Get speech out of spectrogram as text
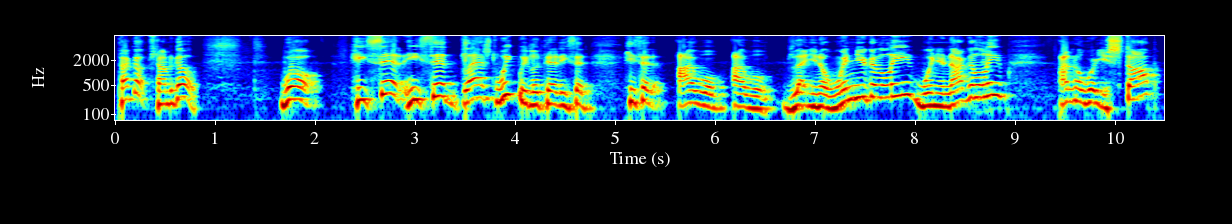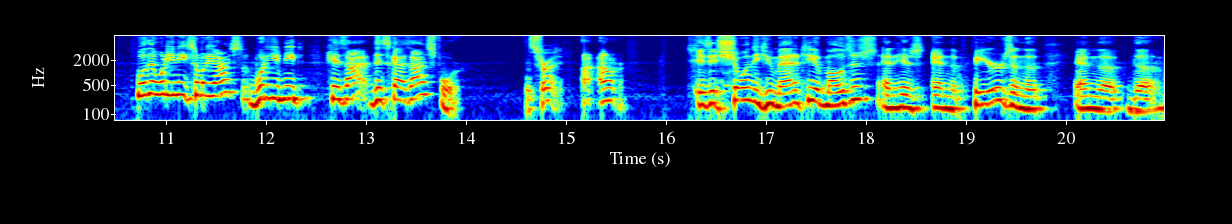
Pack up, it's time to go. Well, he said he said last week we looked at. It, he said he said I will I will let you know when you're going to leave, when you're not going to leave. I know where you stop. Well, then what do you need somebody eyes? What do you need his eye, this guy's eyes for? That's right. I, I don't. Is it showing the humanity of Moses and his and the fears and the and the the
